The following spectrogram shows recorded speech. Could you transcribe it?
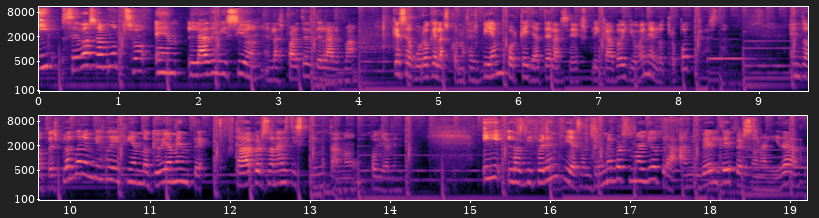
Y se basa mucho en la división en las partes del alma, que seguro que las conoces bien porque ya te las he explicado yo en el otro podcast. Entonces, Platón empieza diciendo que obviamente cada persona es distinta, ¿no? Obviamente. Y las diferencias entre una persona y otra a nivel de personalidad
